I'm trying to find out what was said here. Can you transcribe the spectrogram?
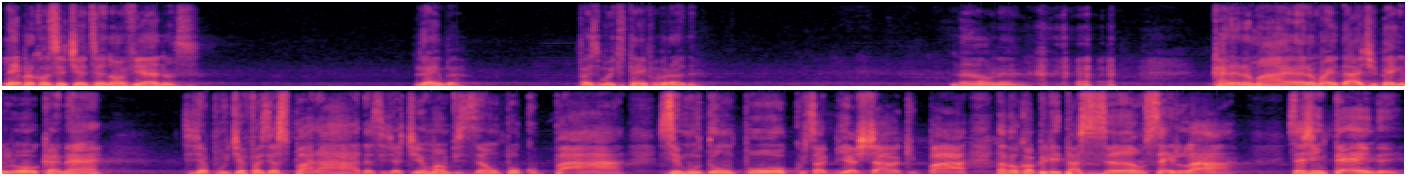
Lembra quando você tinha 19 anos? Lembra? Faz muito tempo, brother? Não, né? Cara, era uma, era uma idade bem louca, né? Você já podia fazer as paradas, você já tinha uma visão um pouco pá, você mudou um pouco, sabia, achava que pá, estava com habilitação, sei lá. Vocês entendem?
